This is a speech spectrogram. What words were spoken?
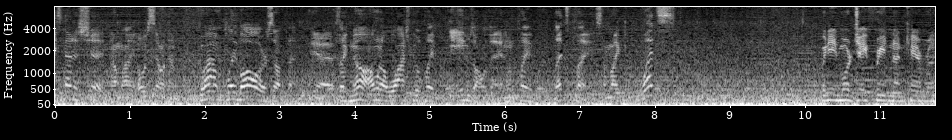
he's kind of shit. And I'm like, always telling him, go out and play ball or something. Yeah. It's like, no, I want to watch people play games all day. I'm gonna play Let's Plays. I'm like, what? we need more Jay Freedan on camera.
